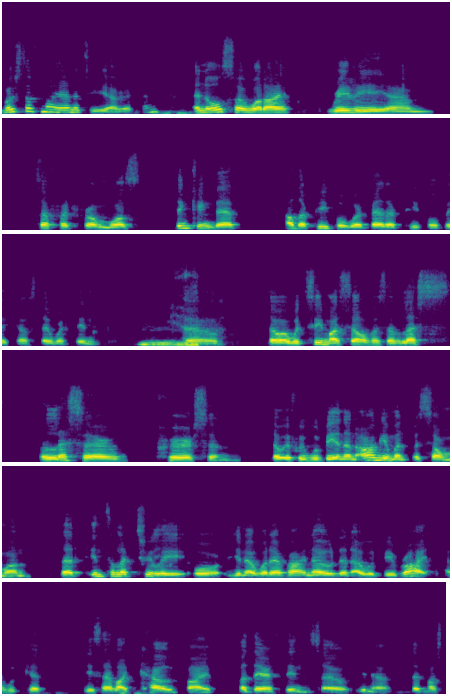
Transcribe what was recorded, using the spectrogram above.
most of my energy, I reckon. And also, what I really um, suffered from was thinking that other people were better people because they were thin. Mm, yeah. So, so I would see myself as a less, a lesser person. So if we would be in an argument with someone that intellectually or you know whatever, I know that I would be right. I would get these I like cowed by but they're thin. So, you know, they must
